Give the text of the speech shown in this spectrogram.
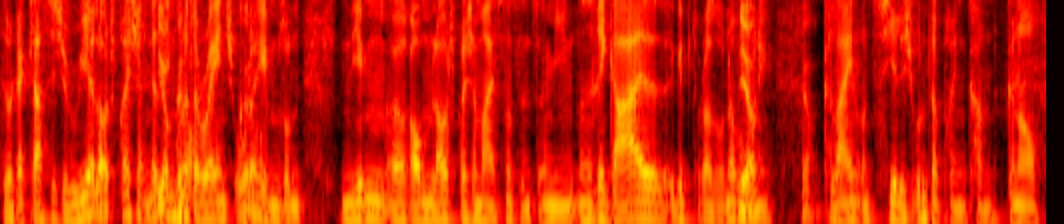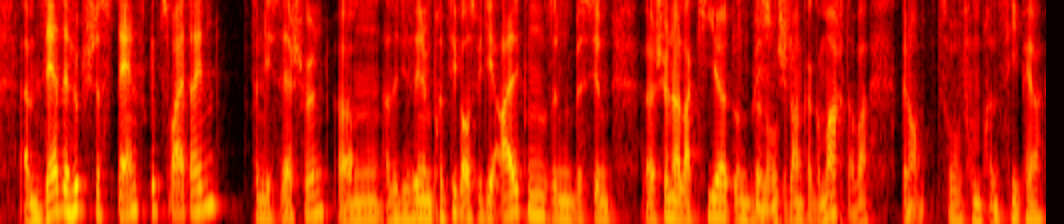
so der klassische Rear-Lautsprecher in der Ja, 700er genau, Range oder genau. eben so ein Nebenraum-Lautsprecher meistens, wenn es irgendwie ein Regal gibt oder so, ne, wo Ja, man ihn ja. klein und zierlich unterbringen kann. Genau. Ähm, sehr, sehr hübsche Stands gibt es weiterhin Finde ich sehr schön. Ähm, also die sehen im Prinzip aus wie die alten, sind ein bisschen äh, schöner lackiert und ein bisschen Genau. schlanker gemacht, aber genau, so vom Prinzip her.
